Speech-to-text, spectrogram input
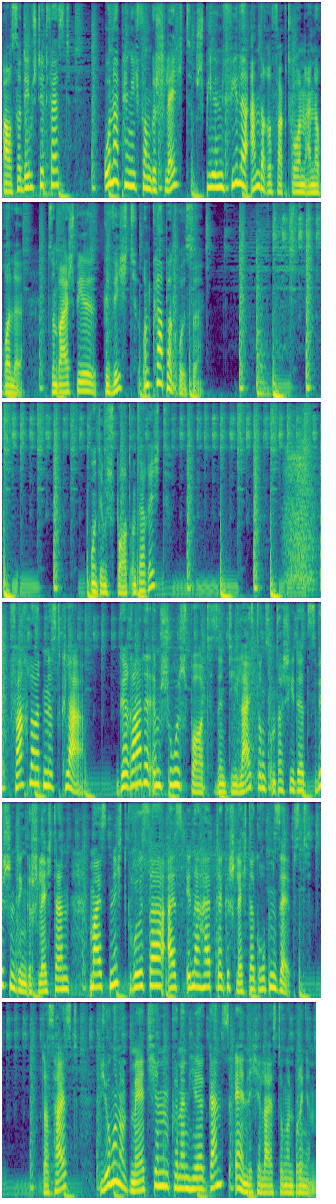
Außerdem steht fest, unabhängig vom Geschlecht spielen viele andere Faktoren eine Rolle, zum Beispiel Gewicht und Körpergröße. Und im Sportunterricht Fachleuten ist klar, gerade im Schulsport sind die Leistungsunterschiede zwischen den Geschlechtern meist nicht größer als innerhalb der Geschlechtergruppen selbst. Das heißt, Jungen und Mädchen können hier ganz ähnliche Leistungen bringen.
